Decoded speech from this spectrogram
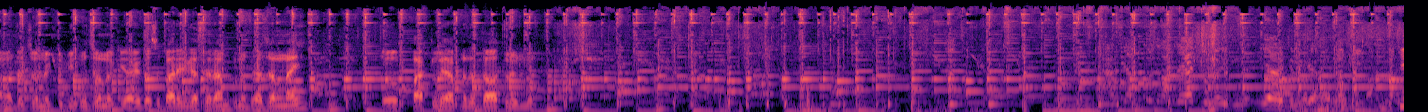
আমাদের জন্য একটু বিপজ্জনক। আর এটা হচ্ছে বাড়ির গাছের আম কোনো ভেজাল নাই। তো পাকলে আপনাদের দাওয়াত রইল। কি?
